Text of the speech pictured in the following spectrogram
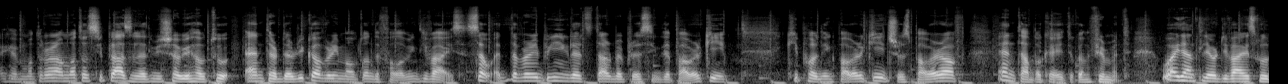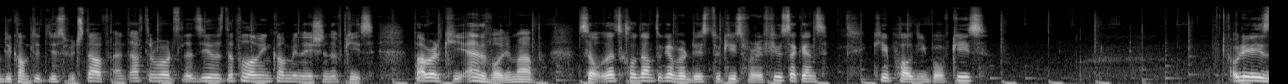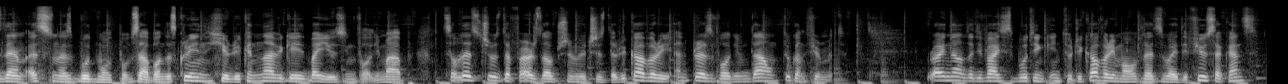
I have Motorola Moto C Plus and let me show you how to enter the recovery mode on the following device. So at the very beginning let's start by pressing the power key. Keep holding power key, choose power off and tap OK to confirm it. Wait until your device will be completely switched off and afterwards let's use the following combination of keys. Power key and volume up. So let's hold down together these two keys for a few seconds. Keep holding both keys Release them as soon as boot mode pops up on the screen, here you can navigate by using volume up. So let's choose the first option which is the recovery and press volume down to confirm it. Right now the device is booting into recovery mode, let's wait a few seconds.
